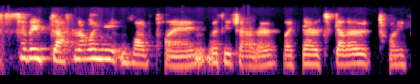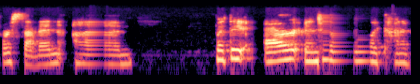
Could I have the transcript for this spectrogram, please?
so they definitely love playing with each other. Like they're together 24 seven. Um, but they are into like kind of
